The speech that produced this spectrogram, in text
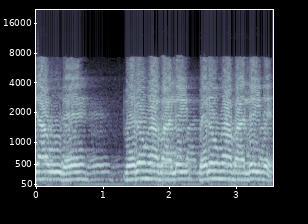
ကြားဘူးတယ်ဘယ်တော့ငါပါလိမ့်ဘယ်တော့ငါပါလိမ့်တဲ့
